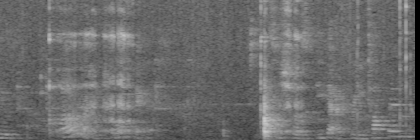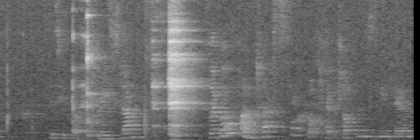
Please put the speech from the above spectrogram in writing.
new tab. All right, okay. So she goes, you get a free topping, because you've got a free stamp. It's like, oh, fantastic. What type of toppings do you do?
